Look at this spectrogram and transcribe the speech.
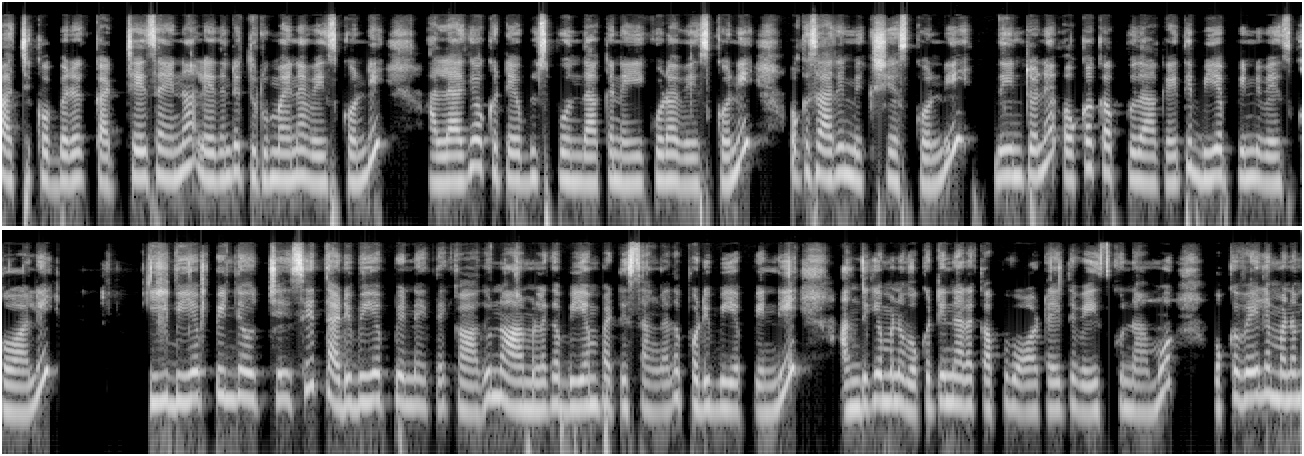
పచ్చి కొబ్బరి కట్ చేసైనా లేదంటే తురుమైనా వేసుకోండి. అలాగే ఒక టేబుల్ స్పూన్ దాకా నెయ్యి కూడా వేసుకొని ఒకసారి మిక్స్ చేసుకోండి. దీంట్లోనే ఒక కప్పు దాకా అయితే బియ్యం పిండి వేసుకోవాలి. ఈ బియ్యపిండి వచ్చేసి తడి బియ్యపిండి అయితే కాదు. నార్మల్గా బియ్యం పట్టిస్తాం కదా పొడి బియ్యపిండి అందుకే మనం ఒకటిన్నర కప్పు వాటర్ అయితే వేసుకున్నాము. ఒకవేళ మనం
